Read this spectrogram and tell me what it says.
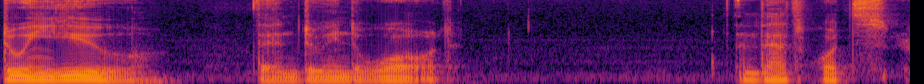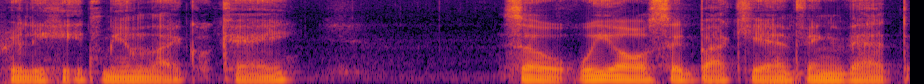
doing you than doing the world. And that's what's really hit me. I'm like, okay. So we all sit back here and think that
